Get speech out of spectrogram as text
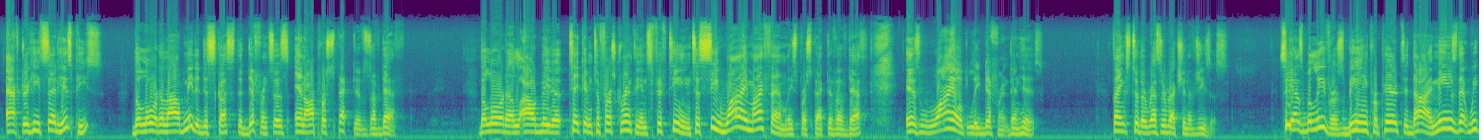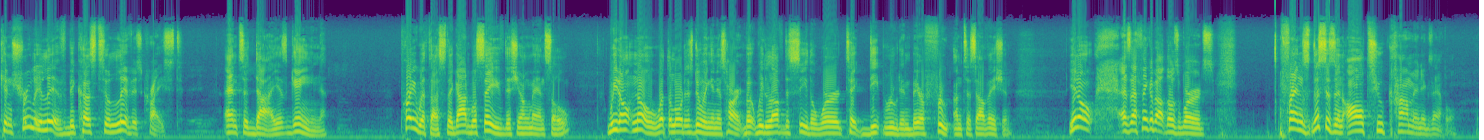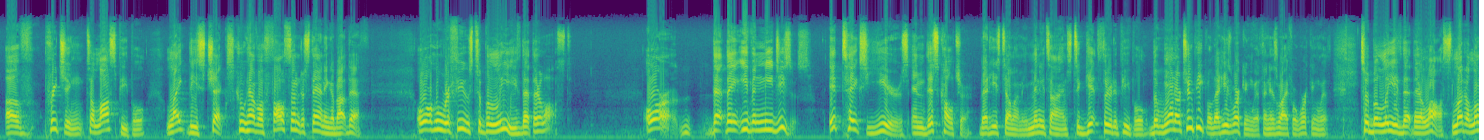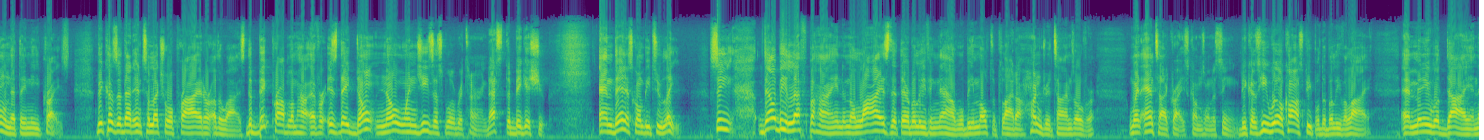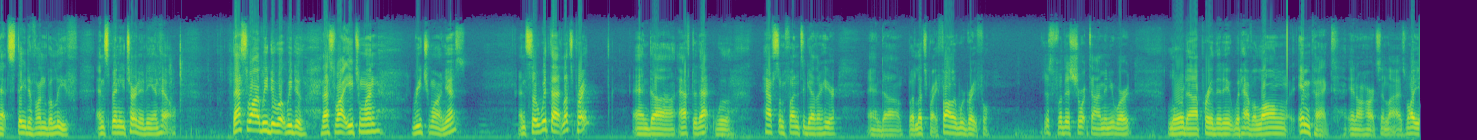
After he said his piece, the Lord allowed me to discuss the differences in our perspectives of death. The Lord allowed me to take him to 1 Corinthians 15 to see why my family's perspective of death is wildly different than his, thanks to the resurrection of Jesus. See, as believers, being prepared to die means that we can truly live because to live is Christ and to die is gain. Pray with us that God will save this young man's soul. We don't know what the Lord is doing in his heart, but we love to see the word take deep root and bear fruit unto salvation. You know, as I think about those words, friends, this is an all too common example of preaching to lost people like these Czechs who have a false understanding about death or who refuse to believe that they're lost or that they even need Jesus. It takes years in this culture that he's telling me many times to get through to people, the one or two people that he's working with and his wife are working with, to believe that they're lost, let alone that they need Christ, because of that intellectual pride or otherwise. The big problem, however, is they don't know when Jesus will return. That's the big issue. And then it's going to be too late. See, they'll be left behind, and the lies that they're believing now will be multiplied a hundred times over when Antichrist comes on the scene because he will cause people to believe a lie. And many will die in that state of unbelief and spend eternity in hell. That's why we do what we do. That's why each one reach one, yes? And so, with that, let's pray. And uh, after that, we'll have some fun together here. And, uh, but let's pray. Father, we're grateful just for this short time in your word. Lord, I pray that it would have a long impact in our hearts and lives. While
